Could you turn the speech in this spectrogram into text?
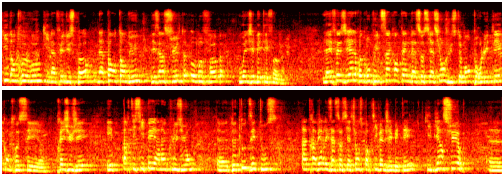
Qui d'entre vous qui n'a fait du sport n'a pas entendu des insultes homophobes ou LGBT-phobes? La FSGL regroupe une cinquantaine d'associations justement pour lutter contre ces euh, préjugés et participer à l'inclusion euh, de toutes et tous à travers les associations sportives LGBT qui bien sûr euh,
